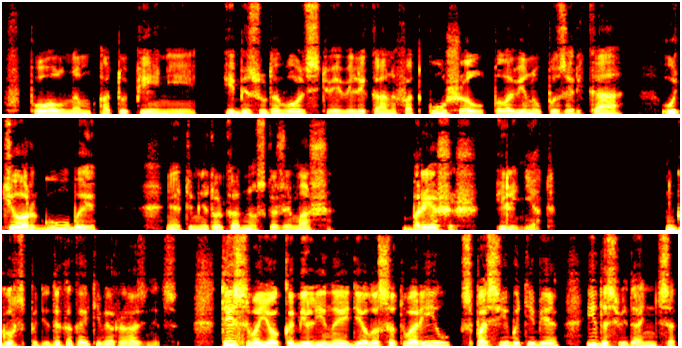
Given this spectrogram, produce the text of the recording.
В полном отупении и без удовольствия Великанов откушал половину пузырька, утер губы. Нет, ты мне только одно скажи, Маша, брешешь или нет? Господи, да какая тебе разница? Ты свое кабелиное дело сотворил, спасибо тебе, и до свиданица.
